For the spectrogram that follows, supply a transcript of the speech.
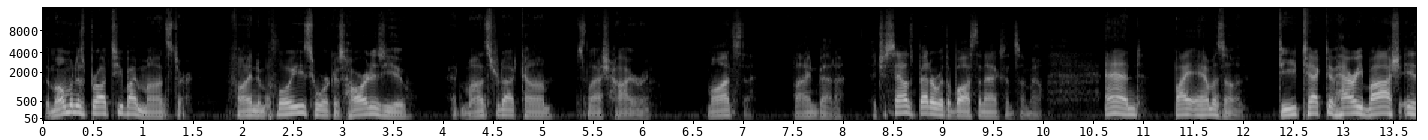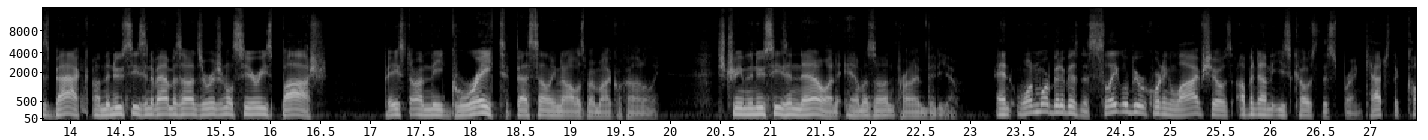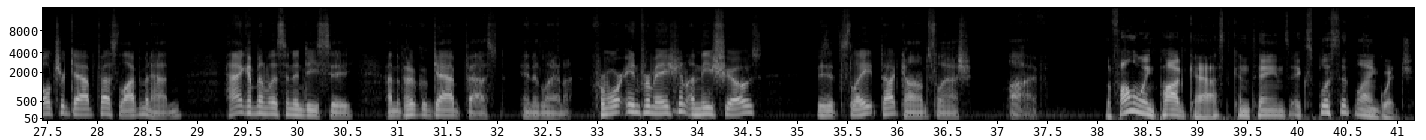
The moment is brought to you by Monster. Find employees who work as hard as you at monster.com slash hiring. Monster. Find better. It just sounds better with a Boston accent somehow. And by Amazon. Detective Harry Bosch is back on the new season of Amazon's original series, Bosch, based on the great best-selling novels by Michael Connelly. Stream the new season now on Amazon Prime Video. And one more bit of business. Slate will be recording live shows up and down the East Coast this spring. Catch the Culture Gab Fest live in Manhattan, Up and Listen in DC, and the Political Gab Fest in Atlanta. For more information on these shows, visit slate.com slash live. The following podcast contains explicit language.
